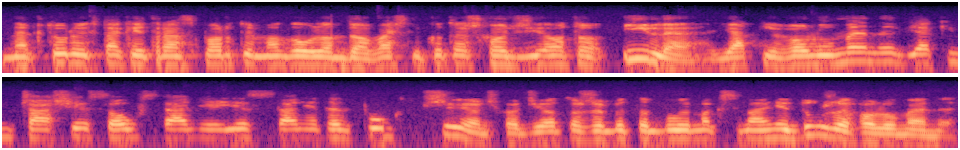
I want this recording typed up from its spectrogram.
na których takie transporty mogą lądować, tylko też chodzi o to, ile, jakie wolumeny, w jakim czasie są w stanie, jest w stanie ten punkt przyjąć. Chodzi o to, żeby to były maksymalnie duże wolumeny,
